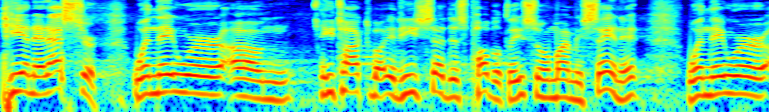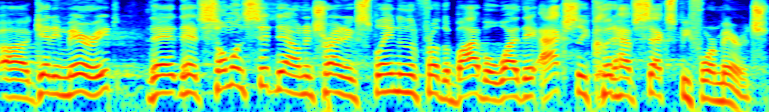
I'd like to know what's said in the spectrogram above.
he and Esther, when they were, um, he talked about it, he said this publicly, so don't mind me saying it. When they were uh, getting married, they, they, had someone sit down and try to explain to them from the Bible why they actually could have sex before marriage.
